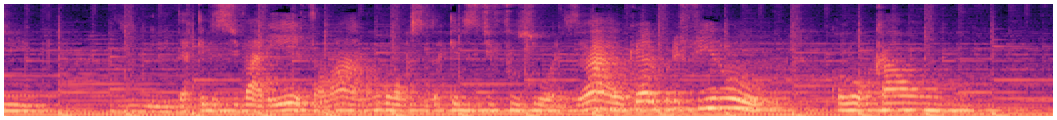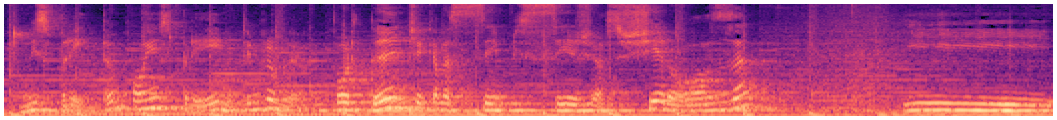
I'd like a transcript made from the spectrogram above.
de, de, daqueles de vareta lá, não gosto daqueles difusores. Ah, eu quero, prefiro colocar um, um spray. Então põe spray, não tem problema. O importante é que ela sempre seja cheirosa e,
